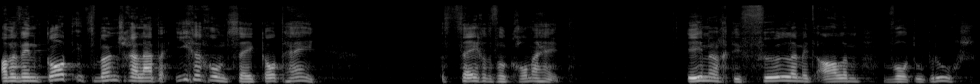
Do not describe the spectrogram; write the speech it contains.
Aber wenn Gott ins menschliche Leben reinkommt, sagt Gott, hey, ein Zeichen der Vollkommenheit. Ich möchte dich füllen mit allem, was du brauchst.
